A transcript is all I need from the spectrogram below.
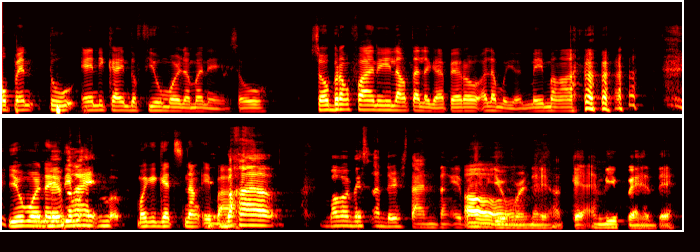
open to any kind of humor naman eh. So sobrang funny lang talaga pero alam mo yun, may mga humor na May hindi mga- magigets ng iba. Baka mama-misunderstand ng iba Oo. yung humor na yun. Kaya hindi pwede.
